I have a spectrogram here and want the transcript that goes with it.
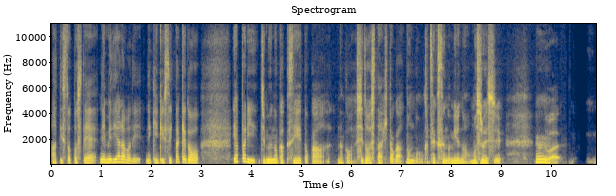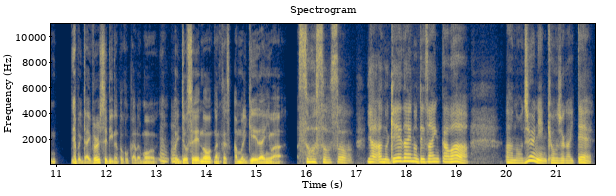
アーティストとして、ね、メディアラボでね、研究室行ったけど、やっぱり自分の学生とか、なんか指導した人がどんどん活躍するのを見るのは面白いし、うん。は、やっぱりダイバーシティのとこからも、やっぱり女性のなんかあんまり芸大には、そうそうそう。いや、あの、芸大のデザイン科は、あの、10人教授がいて、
